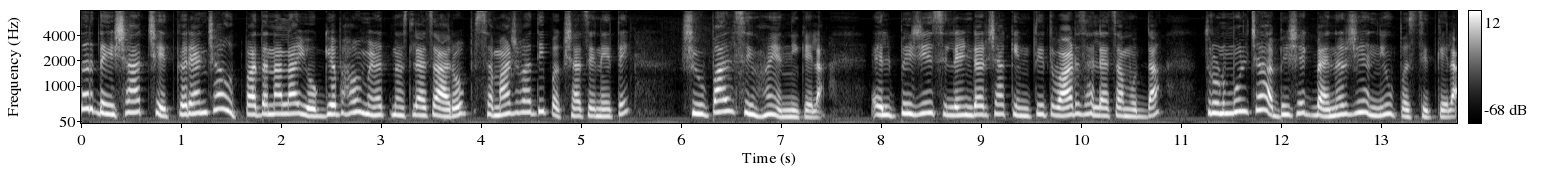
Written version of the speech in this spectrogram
तर देशात शेतकऱ्यांच्या उत्पादनाला योग्य भाव मिळत नसल्याचा आरोप समाजवादी पक्षाचे नेते शिवपाल सिंह यांनी केला. एलपीजी सिलेंडरच्या किमतीत वाढ झाल्याचा मुद्दा तृणमूलच्या अभिषेक बॅनर्जी यांनी उपस्थित केला.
